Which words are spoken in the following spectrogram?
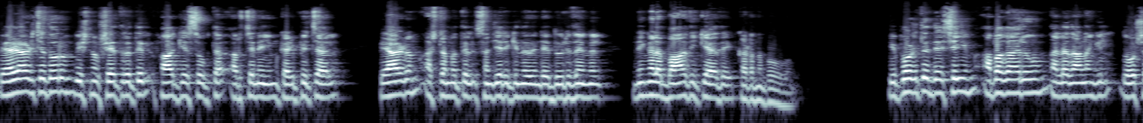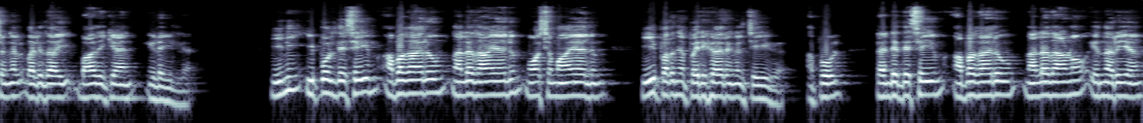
വ്യാഴാഴ്ച തോറും വിഷ്ണു ക്ഷേത്രത്തിൽ ഭാഗ്യസൂക്ത അർച്ചനയും കഴിപ്പിച്ചാൽ വ്യാഴം അഷ്ടമത്തിൽ സഞ്ചരിക്കുന്നതിന്റെ ദുരിതങ്ങൾ നിങ്ങളെ ബാധിക്കാതെ കടന്നുപോകും. ഇപ്പോഴത്തെ ദശയും അപകാരവും നല്ലതാണെങ്കിൽ ദോഷങ്ങൾ വലുതായി ബാധിക്കാൻ ഇടയില്ല. ഇനി ഇപ്പോൾ ദശയും അപകാരവും നല്ലതായാലും മോശമായാലും ഈ പറഞ്ഞ പരിഹാരങ്ങൾ ചെയ്യുക. അപ്പോൾ തന്റെ ദശയും അപകാരവും നല്ലതാണോ എന്നറിയാൻ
